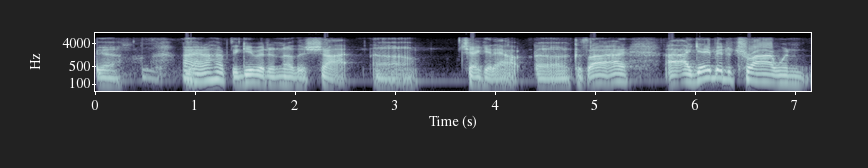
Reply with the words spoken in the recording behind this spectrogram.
yeah. All yeah. right, I'll have to give it another shot. Uh, check it out because uh, I, I I gave it a try when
